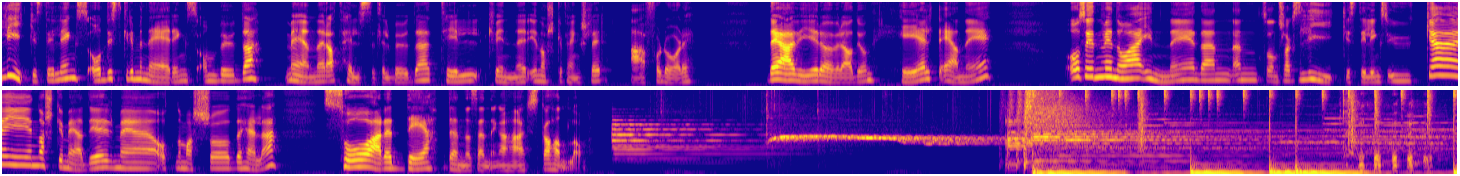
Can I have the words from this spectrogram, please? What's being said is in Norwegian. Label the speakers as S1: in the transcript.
S1: Likestillings- og diskrimineringsombudet mener at helsetilbudet til kvinner i norske fengsler er for dårlig. Det er vi i Røverradioen helt enig i. Og siden vi nå er inne i den, en sånn slags likestillingsuke i norske medier med 8. mars og det hele, så er det det denne sendinga her skal handle om.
